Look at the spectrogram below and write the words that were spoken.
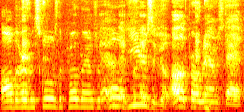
all the urban schools, the programs were Yeah, pulled they- years they- ago. All the programs that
